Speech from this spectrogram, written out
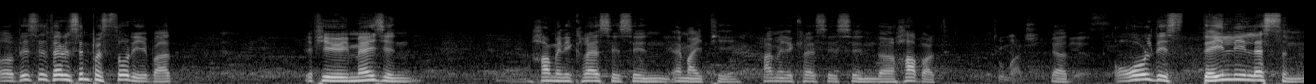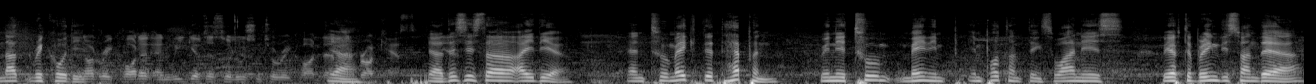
uh, this is very simple story, but if you imagine how many classes in MIT, how many classes in the Harvard, Too much. yeah, Yes. all this daily lesson not recorded. Not recorded, and we give the solution to record them Yeah. and broadcast. Yeah, this is the idea. And to make that happen, we need two main imp- important things. One is we have to bring this one there,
